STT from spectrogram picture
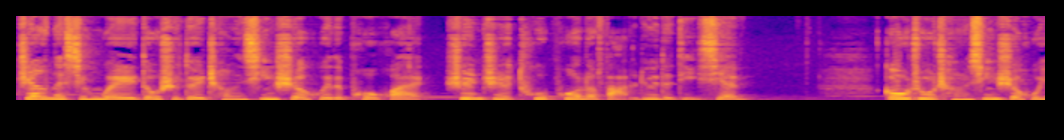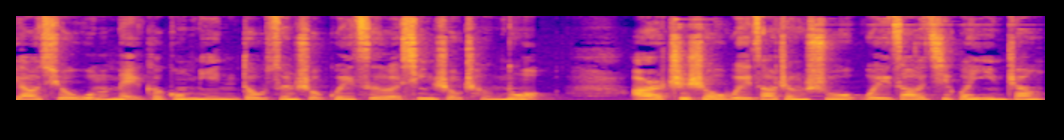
这样的行为都是对诚信社会的破坏，甚至突破了法律的底线。构筑诚信社会要求我们每个公民都遵守规则，信守承诺。而制售伪造证书、伪造机关印章，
